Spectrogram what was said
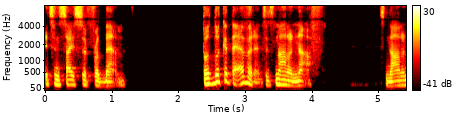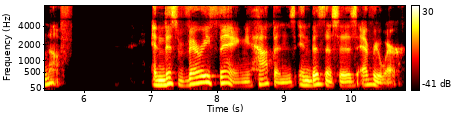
it's incisive for them but look at the evidence. It's not enough. It's not enough. And this very thing happens in businesses everywhere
